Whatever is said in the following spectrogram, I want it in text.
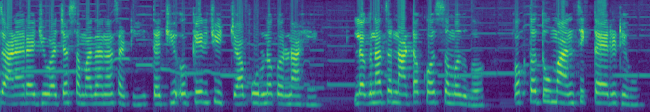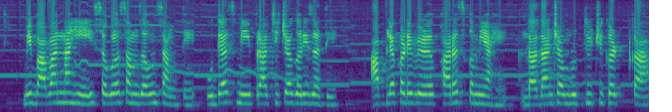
जाणाऱ्या जीवाच्या समाधानासाठी त्याची अखेरची इच्छा पूर्ण करणं आहे. लग्नाचं नाटकच समज ग? फक्त तू मानसिक तयारी ठेव. मी बाबांनाही सगळं समजावून सांगते. उद्याच मी प्राचीच्या घरी जाते. आपल्याकडे वेळ फारच कमी आहे. दादांच्या मृत्यूची घटका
